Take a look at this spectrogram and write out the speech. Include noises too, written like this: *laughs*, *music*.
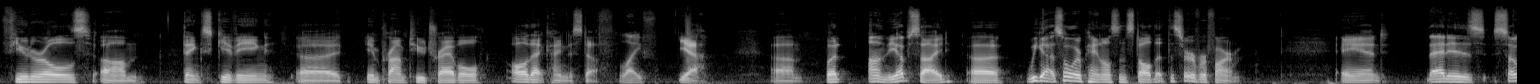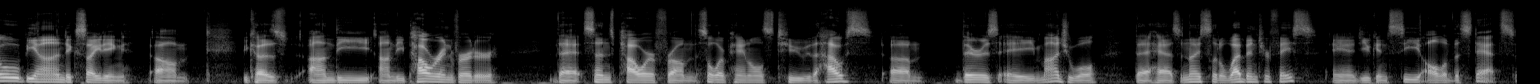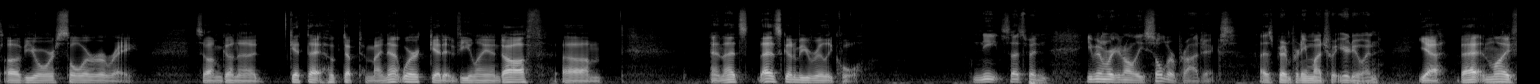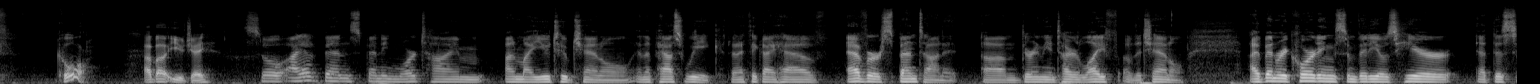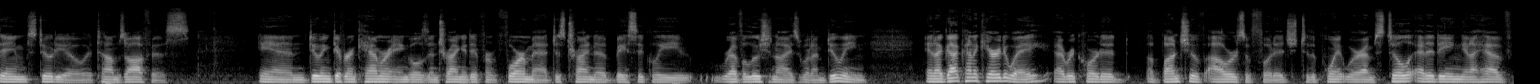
funerals, um, Thanksgiving, uh, impromptu travel, all that kind of stuff. Life. Yeah. Um, but on the upside, uh, we got solar panels installed at the server farm. And that is so beyond exciting um, because on the on the power inverter that sends power from the solar panels to the house, um, there's a module that has a nice little web interface, and you can see all of the stats of your solar array. So I'm gonna get that hooked up to my network, get it VLANed off, um, and that's that's gonna be really cool. Neat. So that's been you've been working on all these solar projects. That's been pretty much what you're doing. Yeah, that and life. Cool. How about you, Jay? So I have been spending more time on my YouTube channel in the past week than I think I have ever spent on it um, during the entire life of the channel. I've been recording some videos here at this same studio at Tom's office and doing different camera angles and trying a different format, just trying to basically revolutionize what I'm doing. And I got kind of carried away. I recorded a bunch of hours of footage to the point where I'm still editing, and I have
